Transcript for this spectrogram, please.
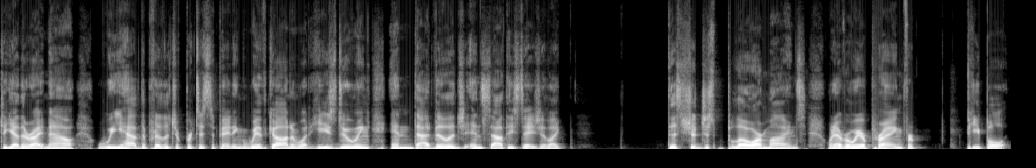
together right now, we have the privilege of participating with God in what He's doing in that village in Southeast Asia. Like, this should just blow our minds whenever we are praying for people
